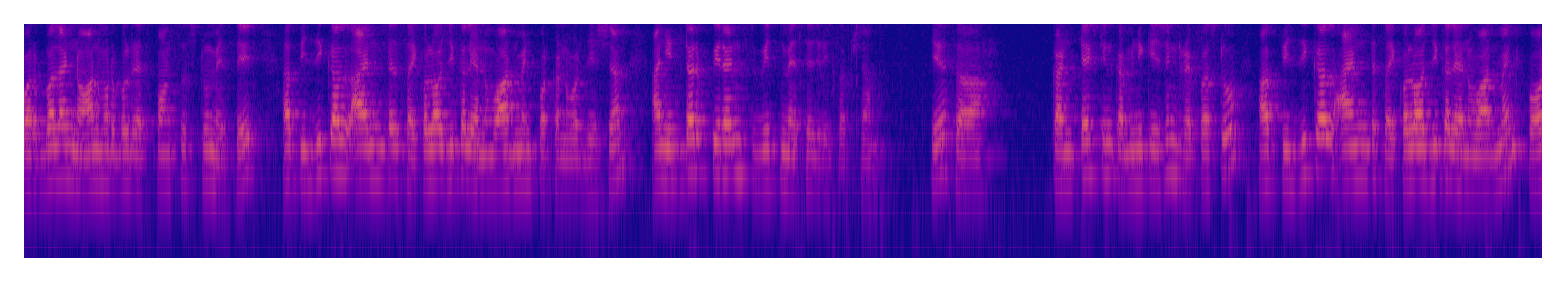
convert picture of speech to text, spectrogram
verbal and non verbal responses to message a physical and psychological environment for conversation and interference with message reception is context in communication refers to a physical and psychological environment for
